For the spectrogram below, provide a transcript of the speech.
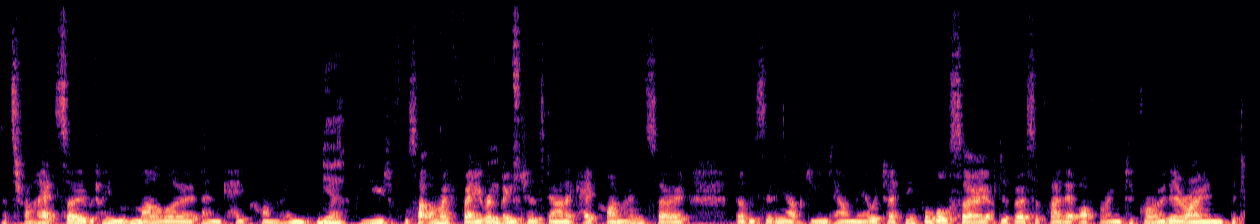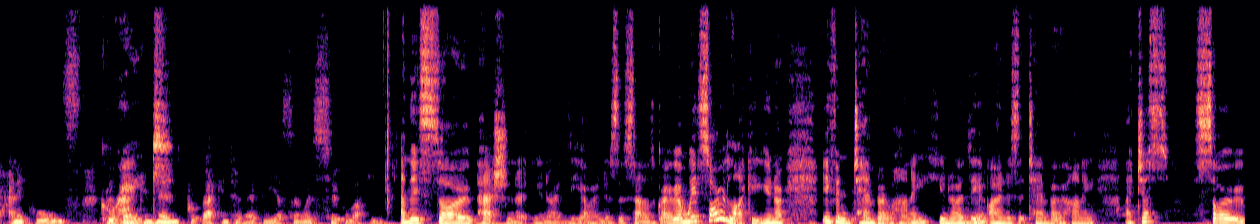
That's right. So between Marlo and Cape Conran, yeah, beautiful site. One of my favourite beaches down at Cape Conran. So They'll be setting up Dune Town there, which I think will also diversify their offering to grow their own botanicals Great. that they can then put back into their beer. So we're super lucky. And they're so passionate, you know, the owners of Sailor's Grave. And we're so lucky, you know, even Tambo Honey, you know, mm-hmm. the owners at Tambo Honey are just so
